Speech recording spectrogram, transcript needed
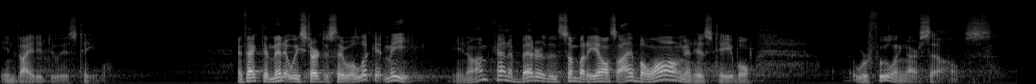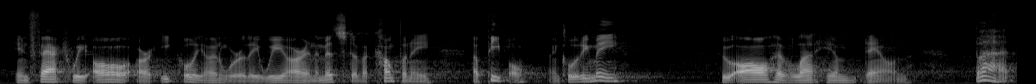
invited to his table. In fact, the minute we start to say, well, look at me, you know, I'm kind of better than somebody else, I belong at his table, we're fooling ourselves. In fact, we all are equally unworthy. We are in the midst of a company of people, including me, who all have let him down. But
